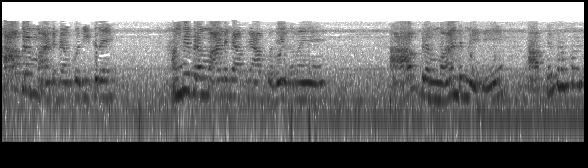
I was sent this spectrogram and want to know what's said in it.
आप ब्रह्मांड में हमको दिख रहे हैं। हम भी ब्रह्मांड में अपने आप को देख रहे हैं। आप ब्रह्मांड में हैं, आपने ब्रह्मांड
